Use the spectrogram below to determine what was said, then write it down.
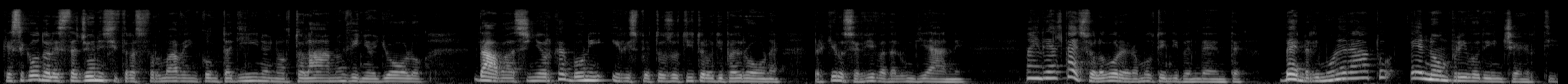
che secondo le stagioni si trasformava in contadino, in ortolano, in vignaiuolo, dava al signor Carboni il rispettoso titolo di padrone, perché lo serviva da lunghi anni, ma in realtà il suo lavoro era molto indipendente, ben remunerato e non privo di incerti.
